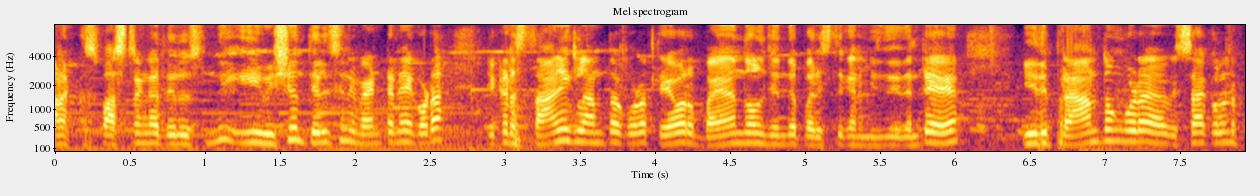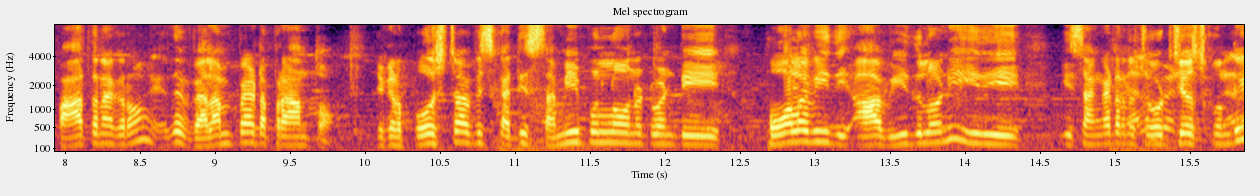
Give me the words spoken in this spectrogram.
మనకు స్పష్టంగా తెలుస్తుంది. ఈ విషయం తెలిసిన వెంటనే కూడా ఇక్కడ స్థానికులంతా కూడా తీవ్ర భయాందోళన చెందే పరిస్థితి కనిపించింది అంటే ఇది ప్రాంతం కూడా విశాఖలోని పాత నగరం ఏదో వెలంపేట ప్రాంతం. ఇక్కడ పోస్ట్ ఆఫీస్కి అతి సమీపంలో ఉన్నటువంటి పూల వీధి ఆ వీధిలోని ఇది ఈ సంఘటన చోటు చేసుకుంది.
